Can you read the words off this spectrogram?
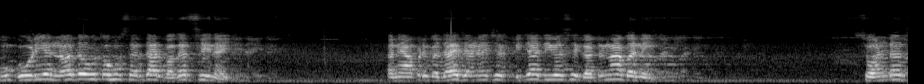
હું ગોળીએ ન દઉં તો હું સરદાર ભગતસિંહ નહીં. અને આપણે બધા જાણીએ છીએ બીજા દિવસે ઘટના બની. સોન્ડર્સ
